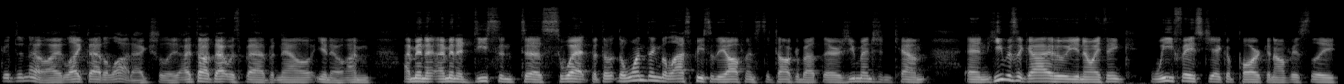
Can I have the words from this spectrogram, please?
Good to know. I like that a lot, actually. I thought that was bad, but now you know I'm I'm in a, I'm in a decent uh, sweat. But the the one thing, the last piece of the offense to talk about there is you mentioned Kempt, and he was a guy who you know I think we faced Jacob Park, and obviously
